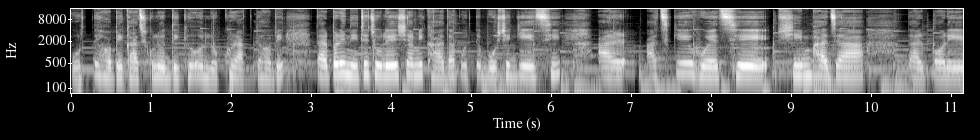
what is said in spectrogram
করতে হবে, কাজগুলোর দিকেও লক্ষ্য রাখতে হবে। তারপরে নিচে চলে এসে আমি খাওয়া দাওয়া করতে বসে গিয়েছি। আর আজকে হয়েছে শিম ভাজা, তারপরে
